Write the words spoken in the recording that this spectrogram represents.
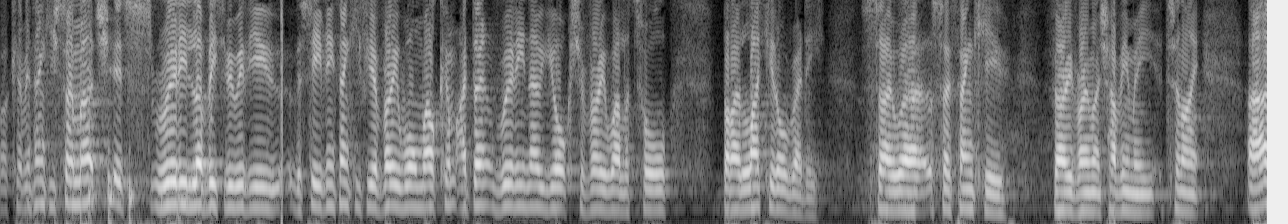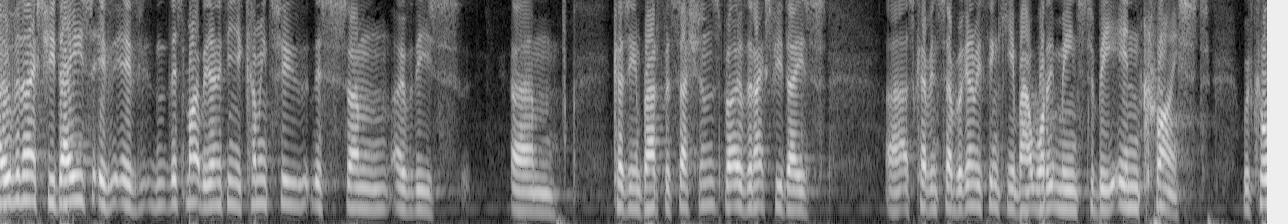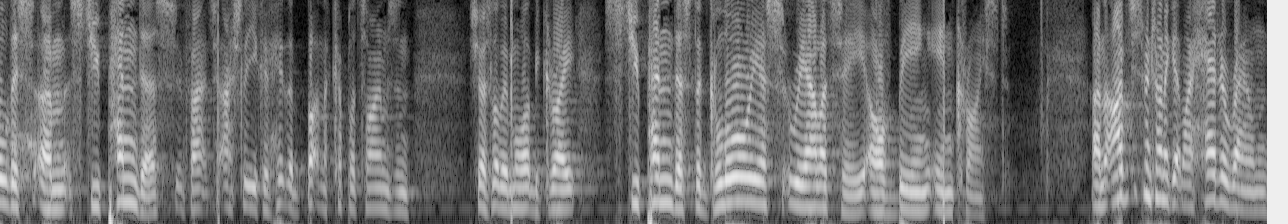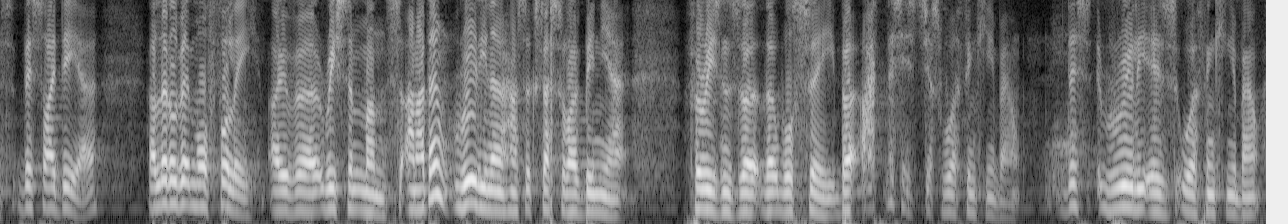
Well, Kevin, thank you so much. It's really lovely to be with you this evening. Thank you for your very warm welcome. I don't really know Yorkshire very well at all, but I like it already. So, uh, so thank you very, very much for having me tonight. Uh, over the next few days, if, if, this might be the only thing you're coming to this um, over these um, Keswick and Bradford sessions, but over the next few days, uh, as Kevin said, we're going to be thinking about what it means to be in Christ. We've called this um, stupendous. In fact, actually, you could hit the button a couple of times and show us a little bit more. That'd be great. Stupendous, the glorious reality of being in Christ. And I've just been trying to get my head around this idea a little bit more fully over recent months, and I don't really know how successful I've been yet for reasons that, that we'll see. But I, this is just worth thinking about. This really is worth thinking about.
